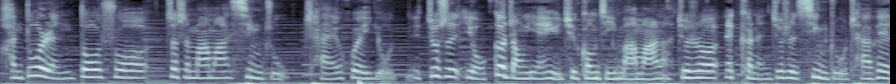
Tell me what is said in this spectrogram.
很多人都说这是妈妈信主才会有，就是有各种言语去攻击妈妈了，就是说哎，可能就是信主才会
